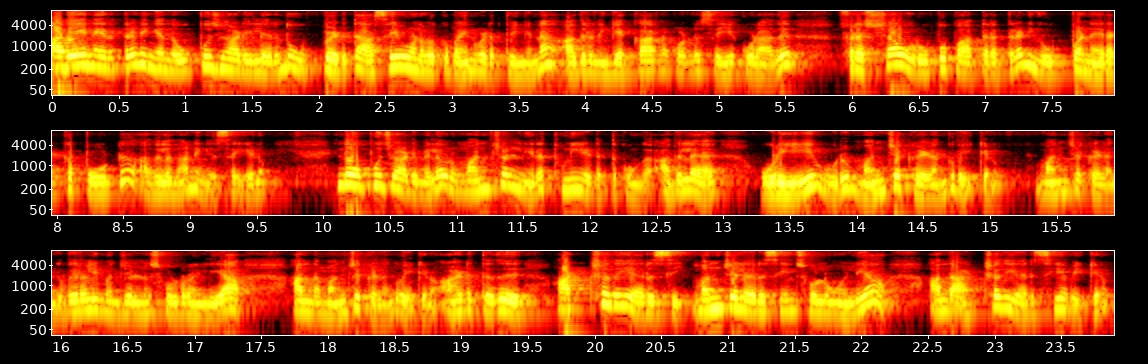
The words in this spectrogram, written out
அதே நேரத்தில் நீங்கள் அந்த உப்பு ஜாடியிலேருந்து உப்பு எடுத்து அசைவ உணவுக்கு பயன்படுத்துவீங்கன்னா அதில் நீங்கள் எக்காரணம் கொண்டு செய்யக்கூடாது. ஃப்ரெஷ்ஷாக ஒரு உப்பு பாத்திரத்தில் நீங்கள் உப்பை நிறக்க போட்டு அதில் தான் நீங்கள் செய்யணும். இந்த உப்பு ஜாடி மேலே ஒரு மஞ்சள் நிற துணி எடுத்துக்கோங்க. அதில் ஒரே ஒரு மஞ்சக்கிழங்கு வைக்கணும். மஞ்சக்கிழங்கு விரலி மஞ்சள்னு சொல்கிறோம் இல்லையா? அந்த மஞ்சக்கிழங்கு வைக்கணும். அடுத்தது அட்சதை அரிசி மஞ்சள் அரிசின்னு சொல்லுவோம் இல்லையா? அந்த அட்சதை அரிசியை வைக்கணும்.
